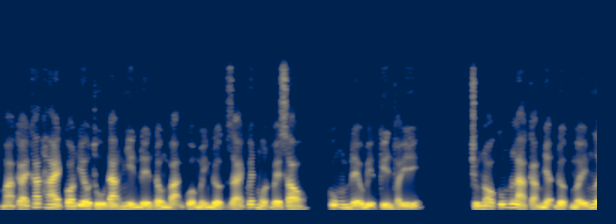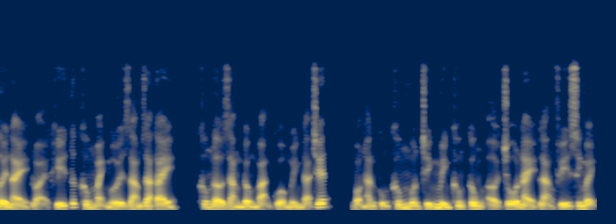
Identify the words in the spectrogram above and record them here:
Mà cái khác hai con yêu thú đang nhìn đến đồng bạn của mình được giải quyết một về sau, cũng đều bịt kín thoái ý. Chúng nó cũng là cảm nhận được mấy người này loại khí tức không mạnh mới dám ra tay, không ngờ rằng đồng bạn của mình đã chết, bọn hắn cũng không muốn chính mình không công ở chỗ này lãng phí sinh mệnh.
